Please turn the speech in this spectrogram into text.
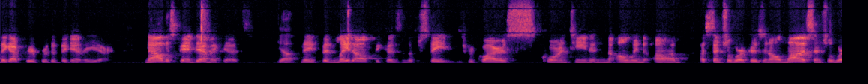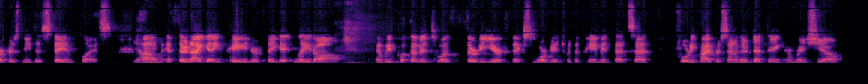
they got pre-approved at the beginning of the year. Now this pandemic hits. Yeah, they've been laid off because the state requires quarantine, and only um, essential workers and all non-essential workers need to stay in place. Yeah. Um, if they're not getting paid, or if they get laid off and we put them into a 30 year fixed mortgage with a payment that's at 45% of their debt to income ratio,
